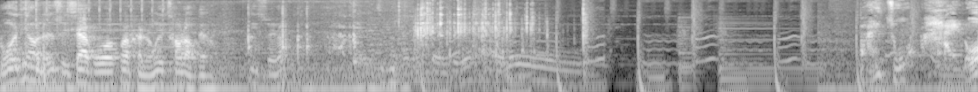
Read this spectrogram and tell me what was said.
螺一定要冷水下锅，不然很容易焯老掉。沥水了，白灼海螺。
